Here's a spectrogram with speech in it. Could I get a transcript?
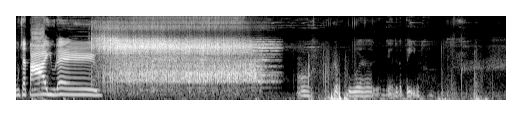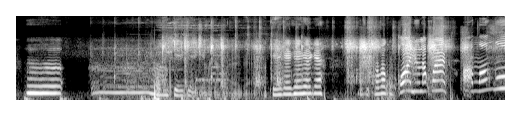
กูจะตายอยู่แล้วโอ้เกือบดูแล้วแกจะกตีไม่เข้าเออเออโอเคโอเคโอเคเข้าใจเข้าใจโอเคโอเคโอเคโอเคโอเคเพราะว่ากูโอ้ยลืมแล้วว่าอ๋อมองงู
